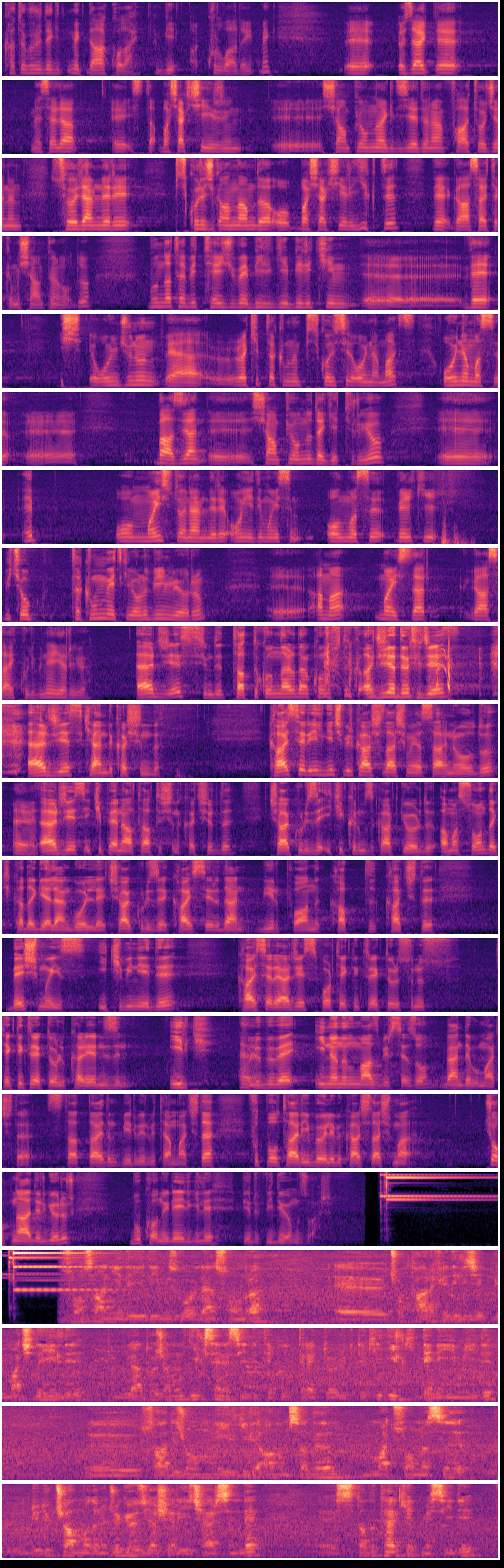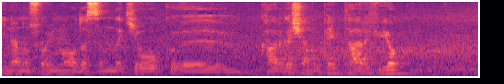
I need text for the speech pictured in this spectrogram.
kategoride gitmek daha kolay. Bir kurulada gitmek. E, özellikle mesela e, Başakşehir'in e, şampiyonluğa gideceği dönem Fatih Hoca'nın söylemleri psikolojik anlamda o Başakşehir'i yıktı ve Galatasaray takımı şampiyon oldu. Bunda tabii tecrübe, bilgi, birikim e, ve iş, e, oyuncunun veya rakip takımının psikolojisiyle oynamak, oynaması e, bazen e, şampiyonluğu da getiriyor. E, hep o Mayıs dönemleri 17 Mayıs'ın olması belki birçok takımın mı etkiliyor onu bilmiyorum. E, ama Mayıslar Galatasaray Kulübü'ne yarıyor. Erciyes, şimdi tatlı konulardan konuştuk, acıya döneceğiz. Erciyes kendi kaşındı. Kayseri ilginç bir karşılaşmaya sahne oldu. Evet. Erciyes iki penaltı atışını kaçırdı. Çaykur Rize iki kırmızı kart gördü ama son dakikada gelen golle Çaykur Rize Kayseri'den bir puanı kaptı, kaçtı. 5 Mayıs 2007 Kayseri Erciyes Spor Teknik Direktörüsünüz. Teknik direktörlük kariyerinizin ilk Evet. kulübü ve inanılmaz bir sezon. Ben de bu maçta stat'taydım. 1-1 biten maçta. Futbol tarihi böyle bir karşılaşma çok nadir görür. Bu konuyla ilgili bir videomuz var. Son saniyede yediğimiz golden sonra eee, çok tarif edilecek bir maç değildi. Bülent Hoca'nın ilk senesiydi teknik direktörlükteki ilk deneyimiydi. Eee, sadece onunla ilgili anımsadığım maç sonrası düdük çalmadan önce gözyaşları içerisinde eee, stadı terk etmesiydi. İnanın soyunma odasındaki o eee, kargaşanın pek tarifi yok.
